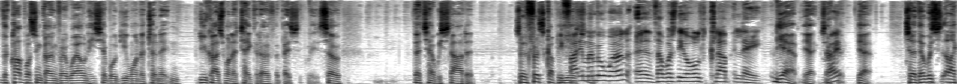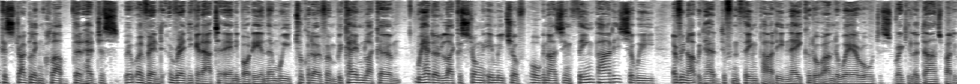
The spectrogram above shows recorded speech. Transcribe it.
the club wasn't going very well. And he said, Well, do you want to turn it in? You guys want to take it over, basically. So that's how we started. So the first couple of If years. If I remember well, uh, that was the old Club LA. Yeah, yeah, exactly. Right? Yeah. So there was like a struggling club that had just event, renting it out to anybody, and then we took it over and became like a. We had a like a strong image of organizing theme parties. So we every night we'd had a different theme party, naked or underwear, or just regular dance party,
